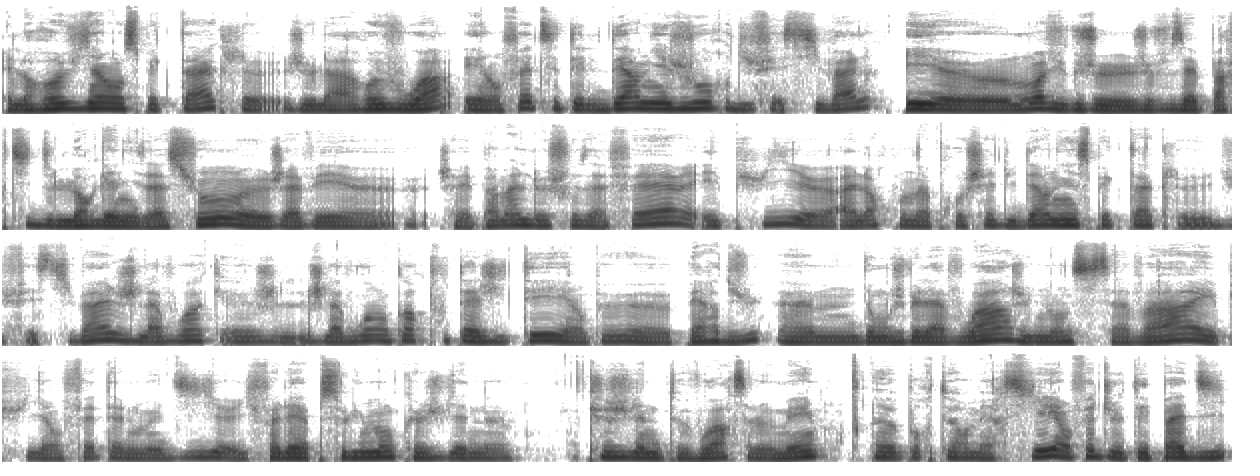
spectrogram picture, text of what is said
elle revient au spectacle, je la revois et en fait, c'était le dernier jour du festival. Et moi, vu que je, je faisais partie de l'organisation, j'avais j'avais pas mal de choses à faire. Et puis, euh, alors qu'on approchait du dernier spectacle du festival, je la vois, je, la vois encore tout agitée et un peu euh, perdue. Euh, donc, je vais la voir, je lui demande si ça va. Et puis, en fait, elle me dit il fallait absolument que je vienne que je vienne te voir, Salomé, pour te remercier. En fait, je t'ai pas dit,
